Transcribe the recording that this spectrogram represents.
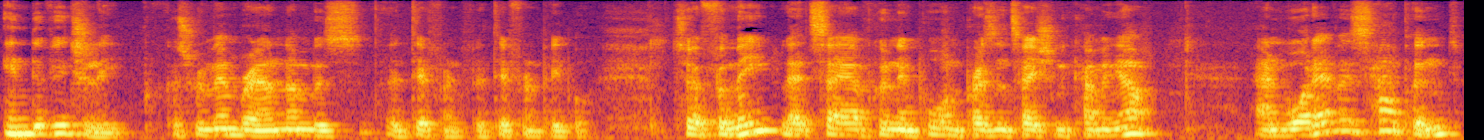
individually because remember our numbers are different for different people. So for me let's say i've got an important presentation coming up and whatever's happened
